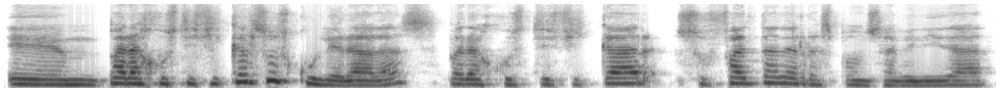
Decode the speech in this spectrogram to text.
em, para justificar sus culeradas, para justificar su falta de responsabilidad,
